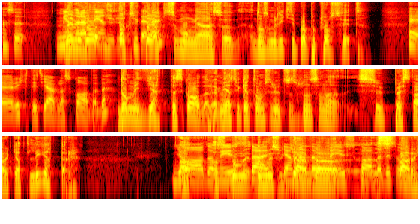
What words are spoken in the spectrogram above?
Alltså, menar Nej, men du att jag, det är en jag sport tycker eller? att så många, alltså, de som är riktigt bra på crossfit, Är riktigt jävla skadade. de är jätteskadade. Men jag tycker att de ser ut som sådana superstarka atleter. Ja, de Alltså, är ju de, starka de är så jävla men de är ju skadade starka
